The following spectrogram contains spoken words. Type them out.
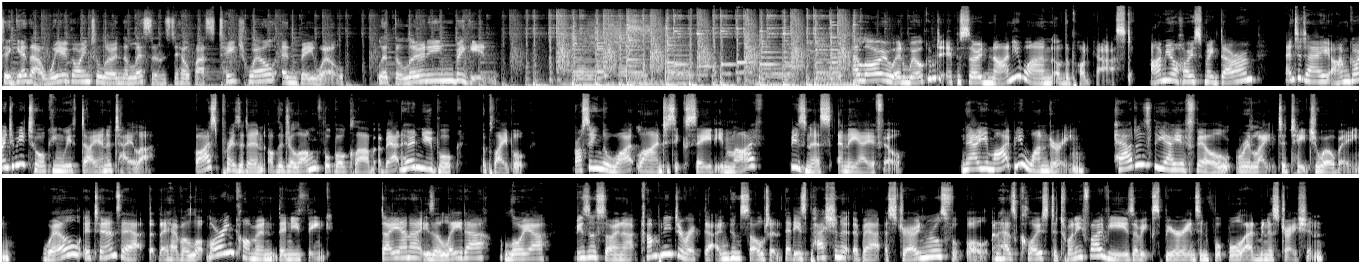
Together, we are going to learn the lessons to help us teach well and be well. Let the learning begin. Hello, and welcome to episode 91 of the podcast. I'm your host, Meg Durham, and today I'm going to be talking with Diana Taylor, Vice President of the Geelong Football Club, about her new book, The Playbook Crossing the White Line to Succeed in Life, Business, and the AFL. Now, you might be wondering how does the AFL relate to teacher wellbeing? Well, it turns out that they have a lot more in common than you think. Diana is a leader, lawyer, business owner, company director, and consultant that is passionate about Australian rules football and has close to 25 years of experience in football administration.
